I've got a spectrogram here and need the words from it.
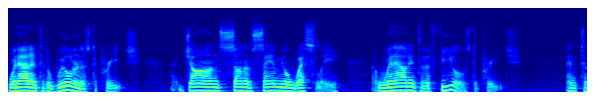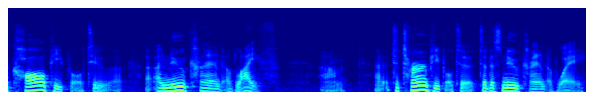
went out into the wilderness to preach, uh, John, son of Samuel Wesley, uh, went out into the fields to preach and to call people to a, a new kind of life, um, uh, to turn people to, to this new kind of way.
